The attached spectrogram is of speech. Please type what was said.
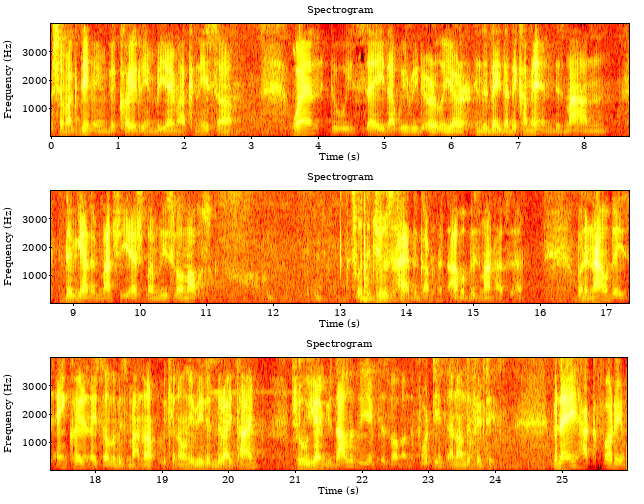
Shemakdimim v'koirim b'yem haknisa. When do we say that we read earlier in the day that they come in? Bisman, they've gathered yesh lam l'Yisrael malchus. It's when the Jews had the government. Abu bisman hazeh. But nowadays, ain't koirin eisol bismano. We can only read it in the right time. Shuhu yom yudalet v'yem tezvav on the 14th and on the 15th. Bnei hakforim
